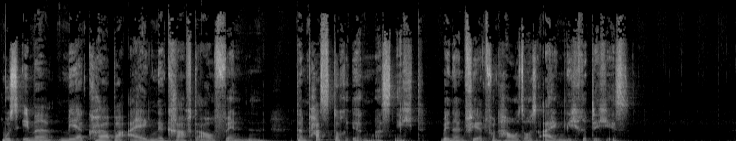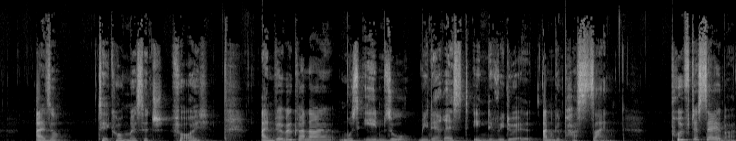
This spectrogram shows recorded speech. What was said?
muss immer mehr körpereigene Kraft aufwenden? Dann passt doch irgendwas nicht, wenn ein Pferd von Haus aus eigentlich rittig ist. Also, Take-Home-Message für euch. Ein Wirbelkanal muss ebenso wie der Rest individuell angepasst sein. Prüft es selber.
